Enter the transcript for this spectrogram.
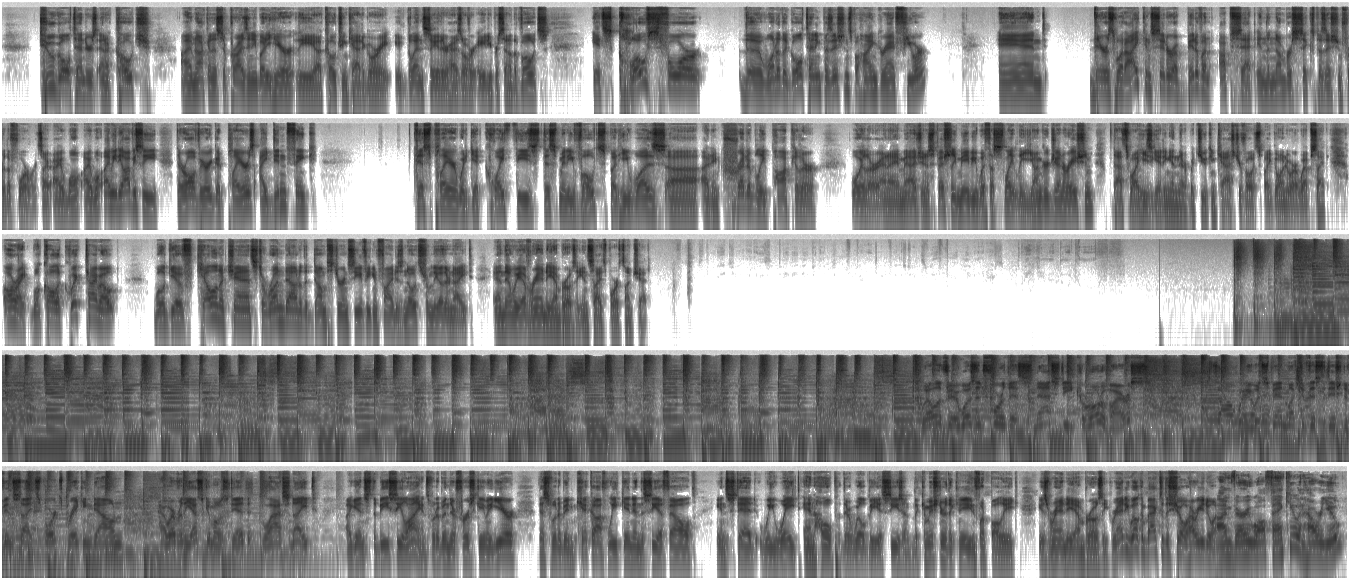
two goaltenders, and a coach. I'm not going to surprise anybody here. The uh, coaching category, Glenn Sather has over 80% of the votes. It's close for the one of the goaltending positions behind Grant Fuhr. And there's what I consider a bit of an upset in the number six position for the forwards. I, I, won't. I won't. I mean, obviously, they're all very good players. I didn't think this player would get quite these this many votes, but he was uh, an incredibly popular Oiler, and I imagine, especially maybe with a slightly younger generation, that's why he's getting in there. But you can cast your votes by going to our website. All right, we'll call a quick timeout. We'll give Kellen a chance to run down to the dumpster and see if he can find his notes from the other night. And then we have Randy Ambrosie, Inside Sports on Ched. If it wasn't for this nasty coronavirus, we would spend much of this edition of Inside Sports breaking down however the Eskimos did last night against the BC Lions. Would have been their first game of year. This would have been kickoff weekend in the CFL. Instead, we wait and hope there will be a season. The commissioner of the Canadian Football League is Randy Ambrosie. Randy, welcome back to the show. How are you doing? I'm very well, thank you. And how are you?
